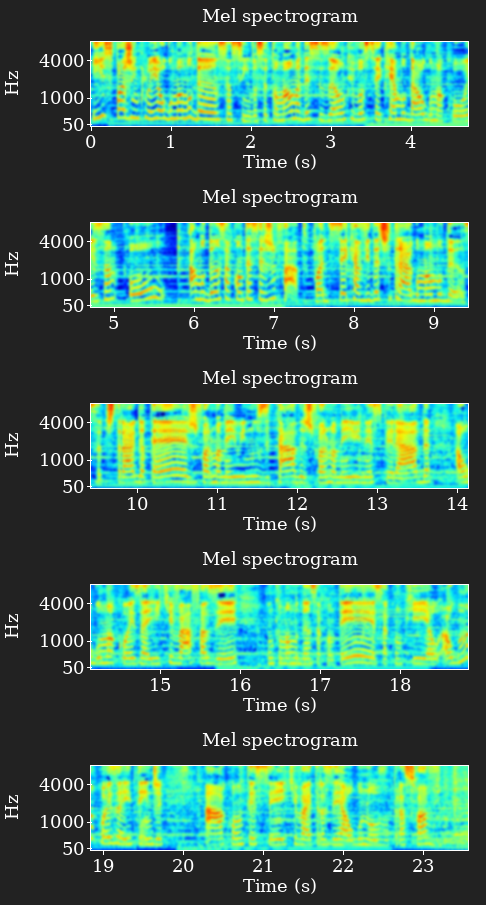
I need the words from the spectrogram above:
E isso pode incluir alguma mudança, assim, você tomar uma decisão que você quer mudar alguma coisa ou a mudança acontecer de fato. Pode ser que a vida te traga uma mudança, te traga até de forma meio inusitada, de forma meio inesperada, alguma coisa aí que vá fazer com que uma mudança aconteça, com que alguma coisa aí tende a acontecer e que vai trazer algo novo para sua vida.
